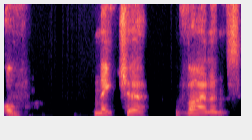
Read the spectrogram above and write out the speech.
of mm. nature, violence,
